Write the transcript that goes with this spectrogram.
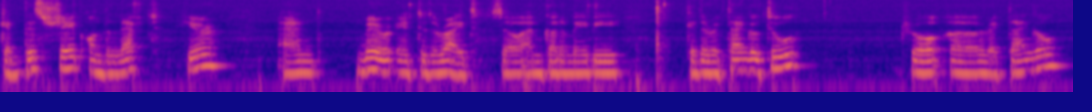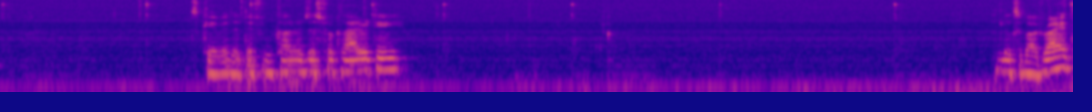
get this shape on the left here and mirror it to the right. So I'm gonna maybe get the rectangle tool, draw a rectangle. Let's give it a different color just for clarity. It looks about right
